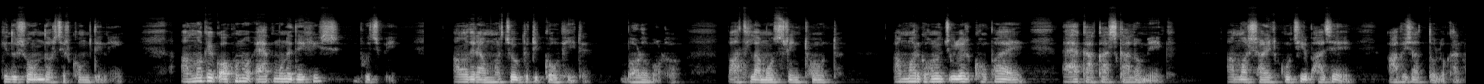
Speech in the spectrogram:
কিন্তু সৌন্দর্যের কমতি নেই। আম্মাকে কখনো এক মনে দেখিস, বুঝবি? আমাদের আম্মার চোখ দুটি গভীর, বড় বড়, পাতলা মসৃণ ঠোঁট আম্মার ঘন চুলের খোঁপায় এক আকাশ কালো মেঘ। আমার শাড়ির কুচির ভাঁজে আভিজাত্য লোকানো।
